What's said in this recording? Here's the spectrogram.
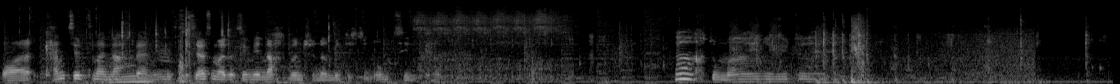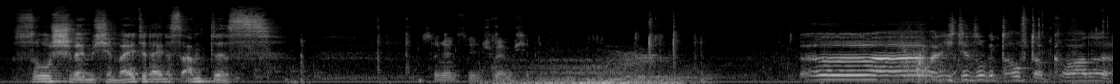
Boah, kann es jetzt mal Nacht werden? Das ist das erste Mal, dass ich mir Nacht wünsche, damit ich den umziehen kann. Ach du meine Güte. So, Schwämmchen, walte deines Amtes. So nennst du den Schwämmchen. Äh, weil ich den so getauft habe gerade.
